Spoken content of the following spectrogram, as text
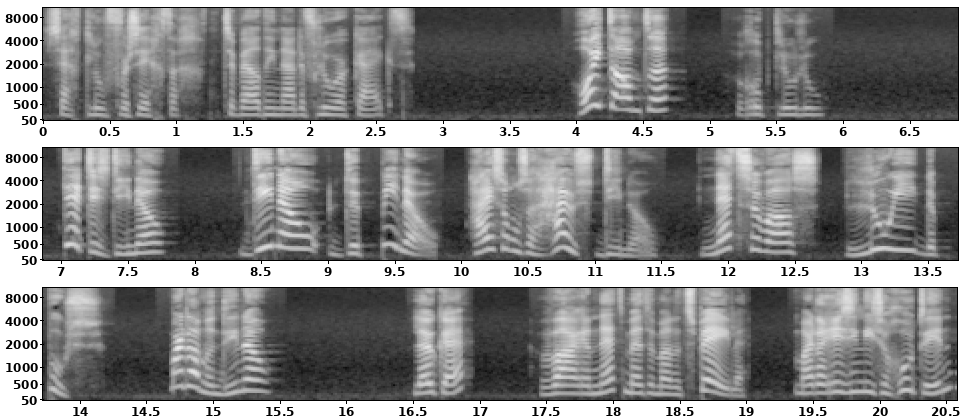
zegt Lou voorzichtig terwijl hij naar de vloer kijkt. Hoi tante, roept Lulu. Dit is Dino. Dino de Pino. Hij is onze huisdino. Net zoals Louis de Poes. Maar dan een dino. Leuk hè? We waren net met hem aan het spelen. Maar daar is hij niet zo goed in.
